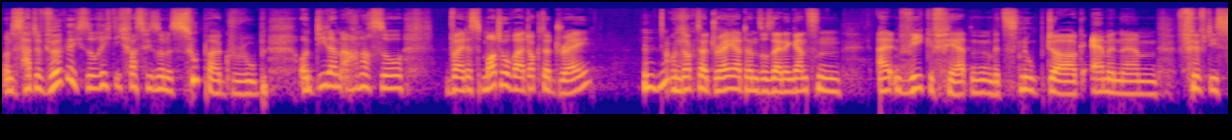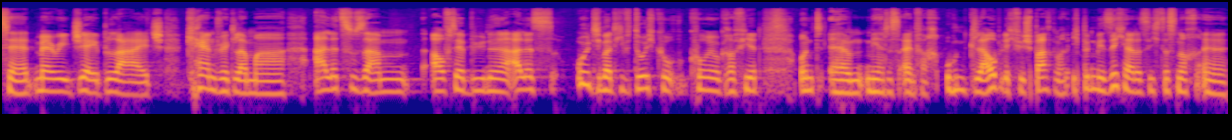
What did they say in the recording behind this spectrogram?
Und es hatte wirklich so richtig was wie so eine Supergroup. Und die dann auch noch so, weil das Motto war Dr. Dre. Und Dr. Dre hat dann so seine ganzen alten Weggefährten mit Snoop Dogg, Eminem, 50 Cent, Mary J. Blige, Kendrick Lamar, alle zusammen auf der Bühne, alles ultimativ durchchoreografiert. Und ähm, mir hat es einfach unglaublich viel Spaß gemacht. Ich bin mir sicher, dass ich das noch äh,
